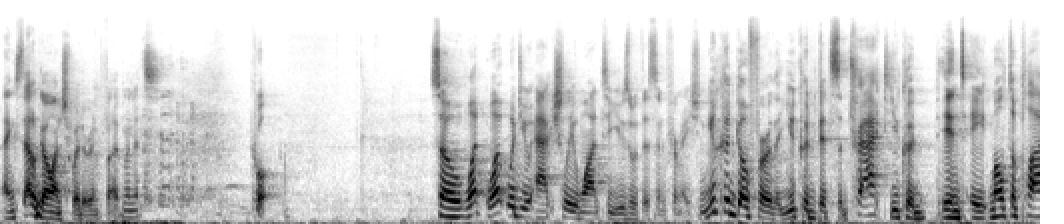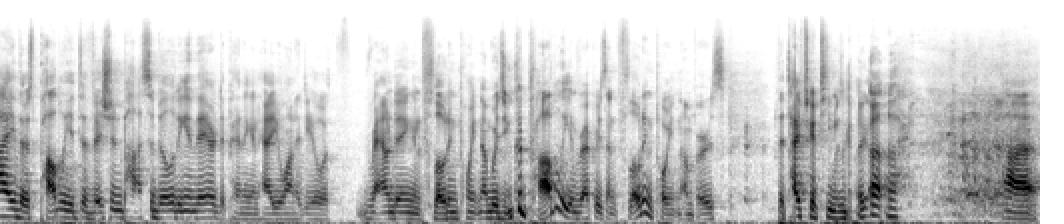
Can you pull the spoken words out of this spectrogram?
Thanks. That'll go on Twitter in five minutes. Cool. So what, what would you actually want to use with this information? You could go further. You could bit subtract. You could int 8 multiply. There's probably a division possibility in there, depending on how you want to deal with rounding and floating point numbers. You could probably represent floating point numbers. The TypeScript team is going, uh, uh. uh,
